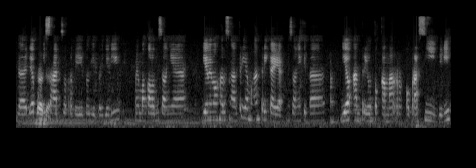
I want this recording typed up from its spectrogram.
nggak ada pemisahan ada. seperti itu gitu. Jadi memang kalau misalnya dia memang harus ngantri ya mengantri. Kayak misalnya kita dia antri untuk kamar operasi. Jadi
